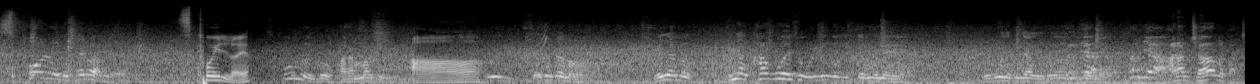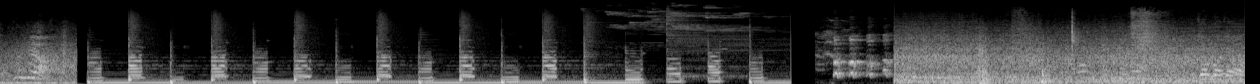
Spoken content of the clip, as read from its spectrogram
스포일러도 새로 한 거예요. 스포일러요? 스포일러 이거 바람막이. 아. 이거 새 거잖아. 왜냐면 그냥 카고에서 올린 거기 때문에 요거는 그냥 되면 바람 저항을 받잖아. 오자마자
